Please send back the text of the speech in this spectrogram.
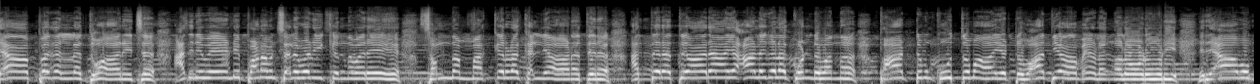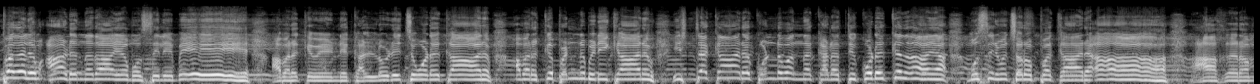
രാപ്പകല്ല അധ്വാനിച്ച് അതിനുവേണ്ടി പണം ചെലവഴിക്കുന്നവരെ സ്വന്തം മക്കളുടെ കല്യാണത്തിന് അത്തരത്തിലാരായ ആളുകളെ കൊണ്ടുവന്ന് പാട്ടും കൂത്തുമായിട്ട് വാദ്യമേളങ്ങളോടുകൂടി രാവും പകലും ആടുന്നതായ മുസ്ലിമേ അവർക്ക് വേണ്ടി കള്ളൊഴിച്ചു കൊടുക്കാനും അവർക്ക് പെണ്ണ് പിടിക്കാനും ഇഷ്ടക്കാരെ കൊണ്ടുവന്ന് കടത്തി കൊടുക്കുന്നതായ മുസ്ലിം ചെറുപ്പക്കാരാ. ആഹ്റം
